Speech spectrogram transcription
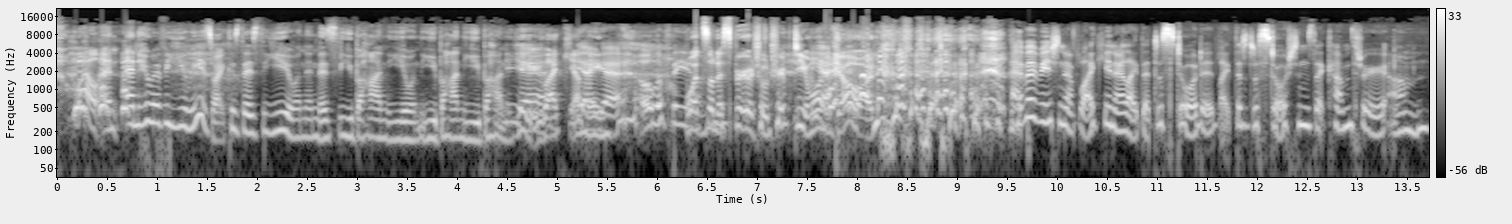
well, and, and whoever you is, right? Because there's the you, and then there's the you behind the you, and the you behind the you behind the Yeah, you. Like, I yeah, mean, yeah. all of the. what um, sort of spiritual trip do you want to go on? I have a vision of like you know like the distorted like the distortions that come through um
